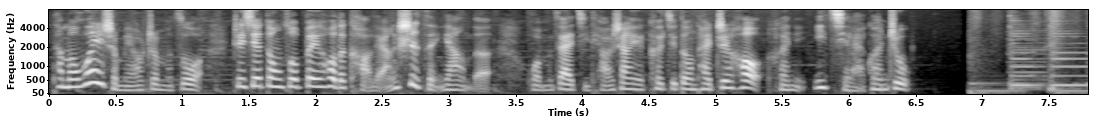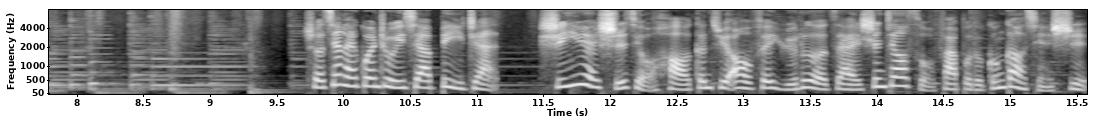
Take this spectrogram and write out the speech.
他们为什么要这么做？这些动作背后的考量是怎样的？我们在几条商业科技动态之后，和你一起来关注。首先来关注一下 B 站。十一月十九号，根据奥飞娱乐在深交所发布的公告显示，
